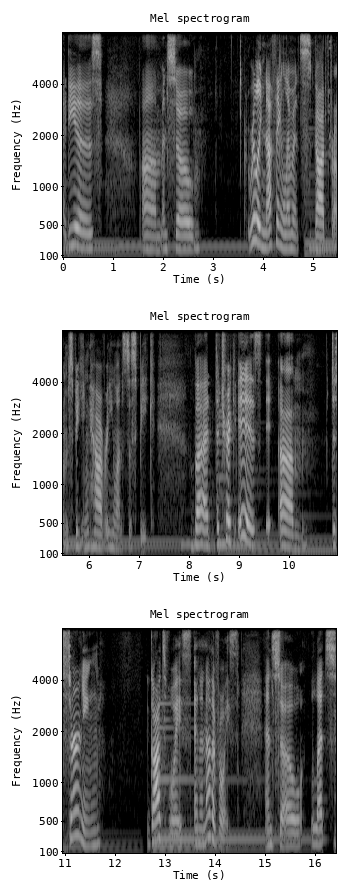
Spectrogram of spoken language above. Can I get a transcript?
ideas. Um, and so, really, nothing limits God from speaking however he wants to speak. But the trick is um, discerning God's voice and another voice. And so, let's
